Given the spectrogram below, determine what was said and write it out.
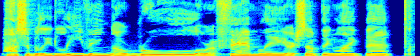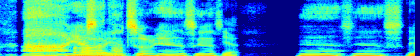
possibly leaving a role or a family or something like that? Ah, yes, Ah, I yeah. thought so. Yes, yes, Yeah. yes, yes. I'm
